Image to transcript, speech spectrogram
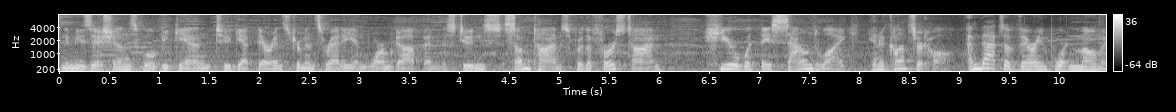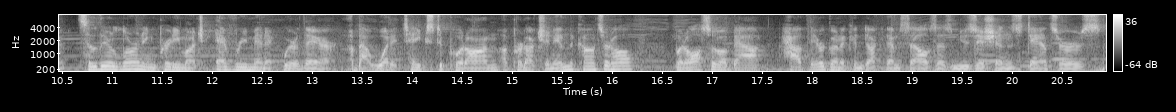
The musicians will begin to get their instruments ready and warmed up, and the students, sometimes for the first time, hear what they sound like in a concert hall. And that's a very important moment. So they're learning pretty much every minute we're there about what it takes to put on a production in the concert hall, but also about how they're going to conduct themselves as musicians, dancers,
